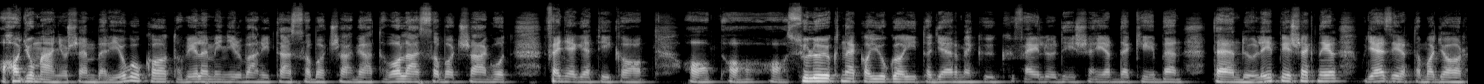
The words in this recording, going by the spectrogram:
a hagyományos emberi jogokat, a véleménynyilvánítás szabadságát, a vallásszabadságot, fenyegetik a, a, a, a szülőknek a jogait a gyermekük fejlődése érdekében teendő lépéseknél. Ugye ezért a magyar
